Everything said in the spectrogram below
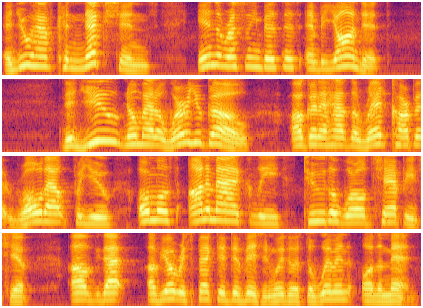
and you have connections in the wrestling business and beyond it, then you, no matter where you go, are going to have the red carpet rolled out for you almost automatically to the world championship of that of your respective division, whether it's the women or the men.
